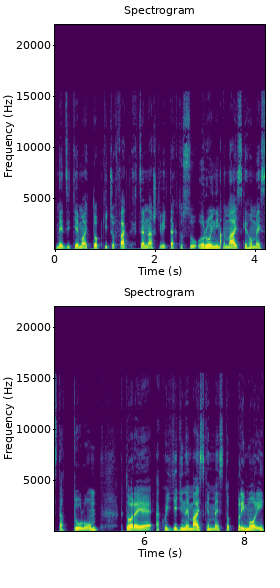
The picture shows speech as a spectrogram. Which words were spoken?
medzi tie moje topky, čo fakt chcem naštíviť, tak to sú ruiny majského mesta Tulum, ktoré je ako jediné majské mesto pri mori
